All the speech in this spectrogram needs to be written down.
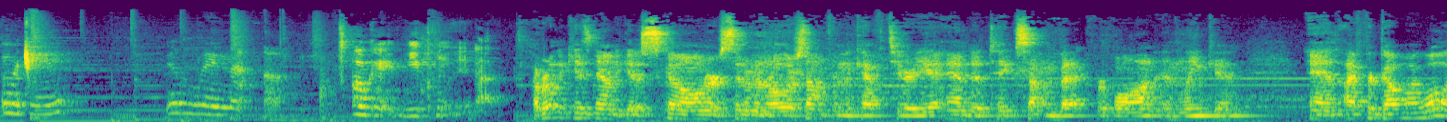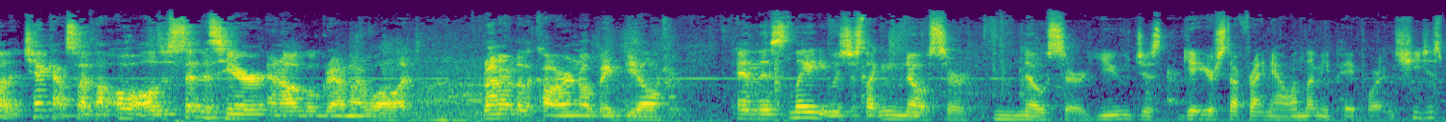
up. Okay. You clean that up. Okay, you clean it up. I brought the kids down to get a scone or a cinnamon roll or something from the cafeteria and to take something back for Vaughn and Lincoln. And I forgot my wallet at checkout, so I thought, oh, I'll just set this here and I'll go grab my wallet. Run out to the car, no big deal. And this lady was just like, no, sir, no, sir. You just get your stuff right now and let me pay for it. And she just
